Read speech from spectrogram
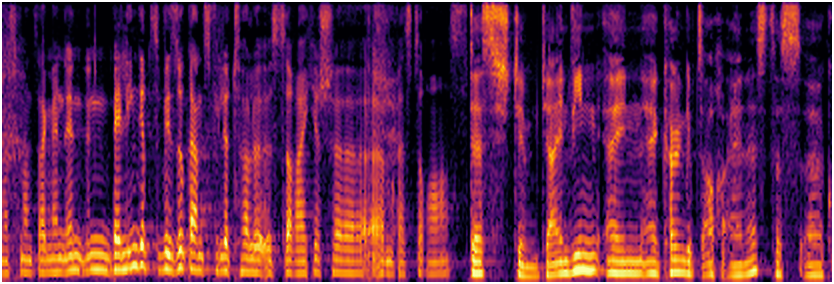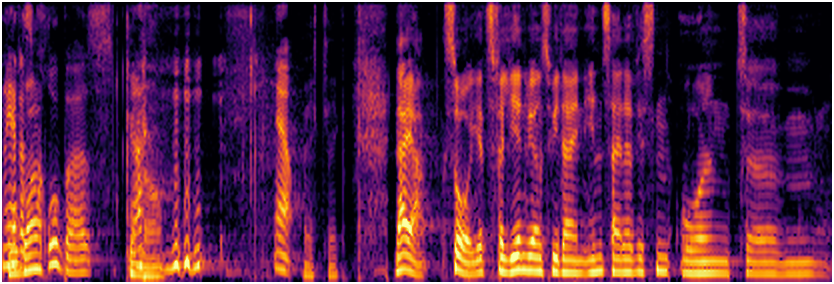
muss man sagen. In, in Berlin gibt es sowieso ganz viele tolle österreichische ähm, Restaurants. Das stimmt, ja. In Wien, äh, in äh, Köln gibt's auch eines, das äh, Gruber. Ja, das Grubers. Genau, Ja. richtig. Naja, so, jetzt verlieren wir uns wieder in Insiderwissen und ähm,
